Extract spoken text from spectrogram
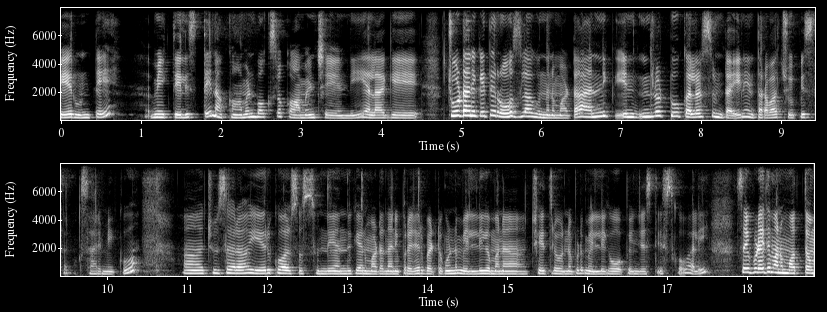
పేరు ఉంటే మీకు తెలిస్తే నాకు కామెంట్ బాక్స్లో కామెంట్ చేయండి. అలాగే చూడడానికైతే రోజ్లాగా ఉందనమాట అన్ని ఇందులో టూ కలర్స్ ఉంటాయి. నేను తర్వాత చూపిస్తాను ఒకసారి మీకు. చూసారా? ఏరుకోవాల్సి వస్తుంది అందుకే అనమాట దానికి ప్రెషర్ పెట్టకుండా మెల్లిగా మన చేతిలో ఉన్నప్పుడు మెల్లిగా ఓపెన్ చేసి తీసుకోవాలి. సో ఇప్పుడైతే మనం మొత్తం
